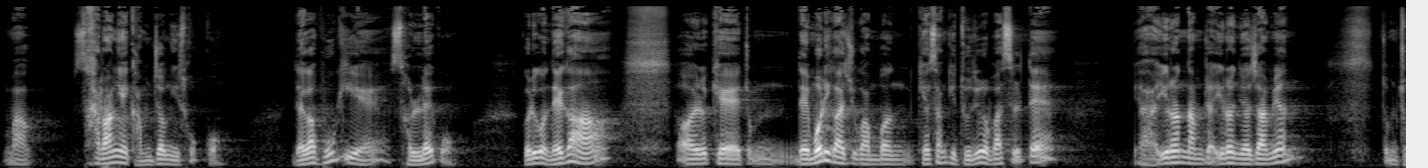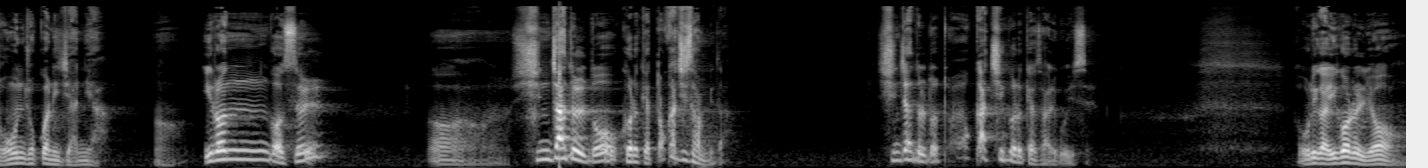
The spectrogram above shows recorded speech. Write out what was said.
막 사랑의 감정이 솟고 내가 보기에 설레고 그리고 내가 어, 이렇게 좀 내 머리 가지고 한번 계산기 두드려 봤을 때, 야 이런 남자 이런 여자면 좀 좋은 조건이지 않냐. 어, 이런 것을 어, 신자들도 그렇게 똑같이 삽니다. 신자들도 똑같이 그렇게 살고 있어요. 우리가 이거를요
